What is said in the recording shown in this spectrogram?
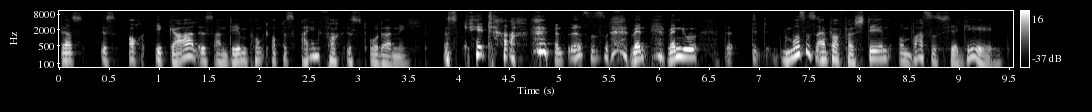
dass es auch egal ist an dem Punkt, ob es einfach ist oder nicht. Es geht da. Es ist, wenn, wenn du, du musst es einfach verstehen, um was es hier geht.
